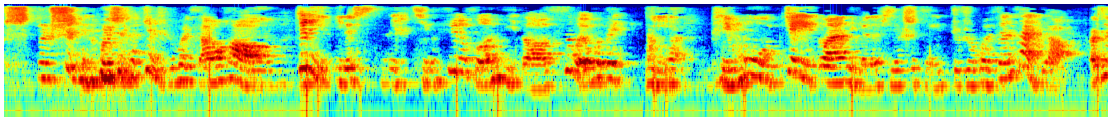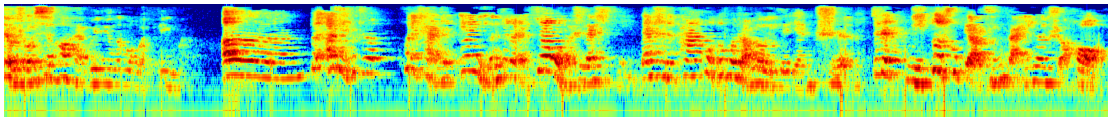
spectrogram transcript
是就是视频东西它确实是会消耗，就是你你的你情绪和你的思维会被你。屏幕这一端里面的这些事情就是会分散掉，而且有时候信号还不一定那么稳定嘛。嗯，对，而且就是会产生，因为你跟这个人虽然我们是在视频，但是他或多或少会有一些延迟，就是你做出表情反应的时候，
